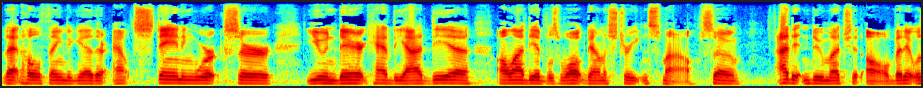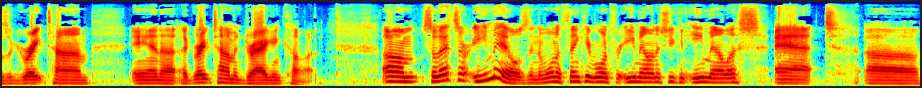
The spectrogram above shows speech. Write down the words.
that whole thing together. Outstanding work, sir. You and Derek had the idea. All I did was walk down the street and smile. So I didn't do much at all, but it was a great time and a, a great time at Dragon Con. Um, so that's our emails, and I want to thank everyone for emailing us. You can email us at, uh,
